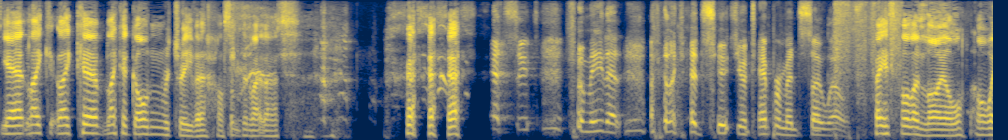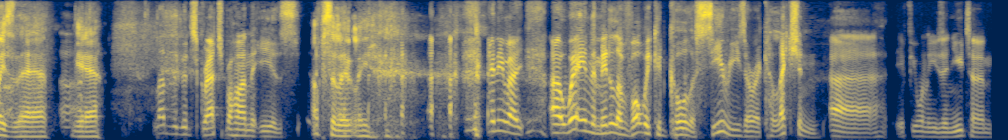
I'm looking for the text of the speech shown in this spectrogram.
Yeah, like like uh, like a golden retriever or something like that. that suits for me. That I feel like that suits your temperament so well. Faithful and loyal, always there. Uh, yeah. Love the good scratch behind the ears. Absolutely. anyway, uh, we're in the middle of what we could call a series or a collection, uh, if you want to use a new term,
